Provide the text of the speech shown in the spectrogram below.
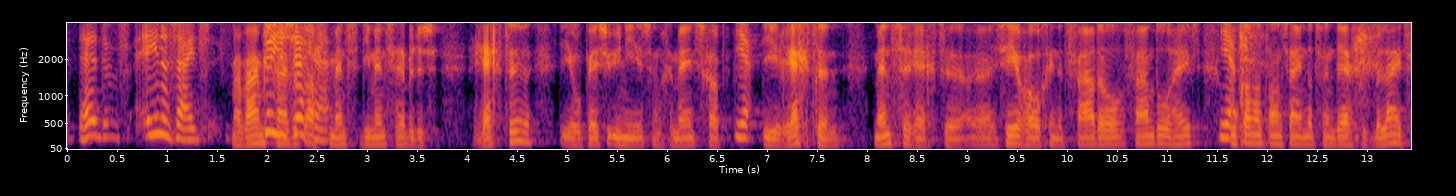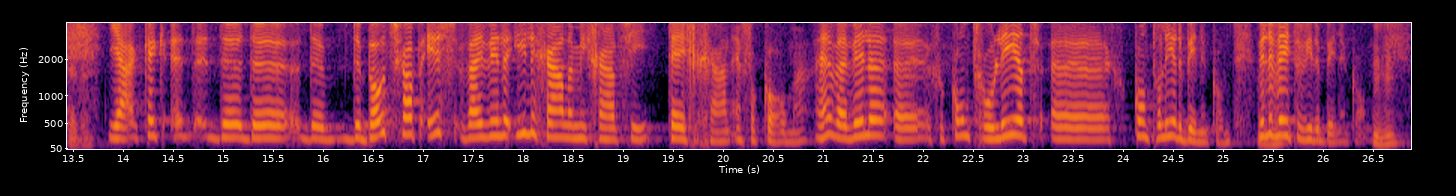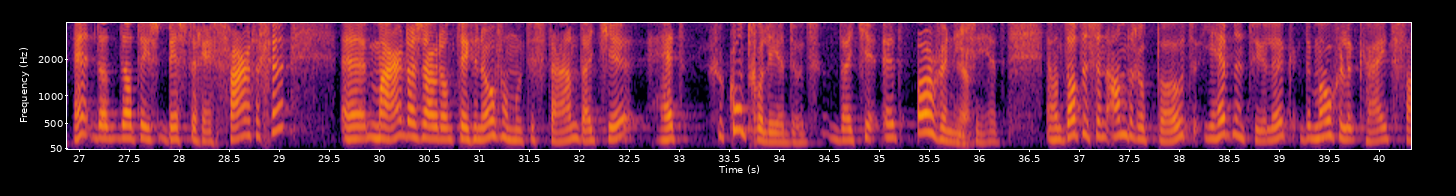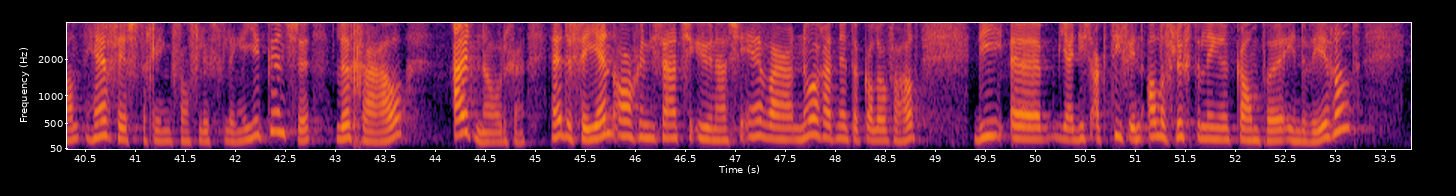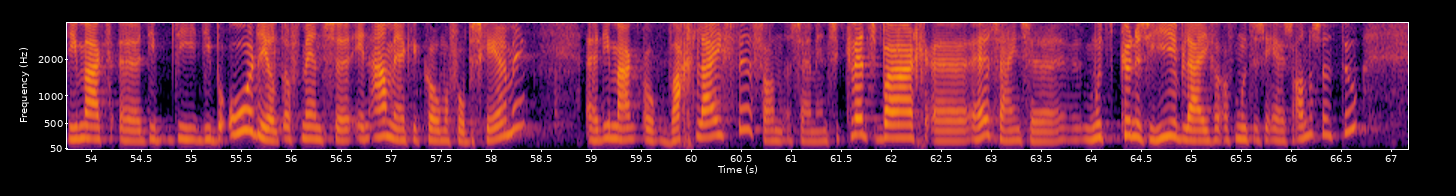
de, enerzijds. Maar waarom schuiven het zeggen... af? Mensen, die mensen hebben dus rechten. De Europese Unie is een gemeenschap ja. die rechten mensenrechten uh, zeer hoog in het vaandel, vaandel heeft. Ja. Hoe kan het dan zijn dat we een dergelijk beleid hebben? Ja, kijk, eh, de, de, de, de boodschap is: wij willen illegale migratie tegengaan en voorkomen. He, wij willen uh, gecontroleerd, uh, gecontroleerde binnenkomst. We willen mm -hmm. weten wie er binnenkomt. Mm -hmm. He, dat, dat is best te rechtvaardigen. Maar daar zou dan tegenover moeten staan dat je het gecontroleerd doet. Dat je het organiseert. Ja. En want dat is een andere poot. Je hebt natuurlijk de mogelijkheid van hervestiging van vluchtelingen. Je kunt ze legaal uitnodigen. de VN-organisatie UNHCR, waar Nora het net ook al over had, die, uh, ja, die is actief in alle vluchtelingenkampen in de wereld. Die, maakt, uh, die, die, die beoordeelt of mensen in aanmerking komen voor bescherming. Uh, die maakt ook wachtlijsten van zijn mensen kwetsbaar, hè, zijn ze, moet, kunnen ze hier blijven of moeten ze ergens anders naartoe.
